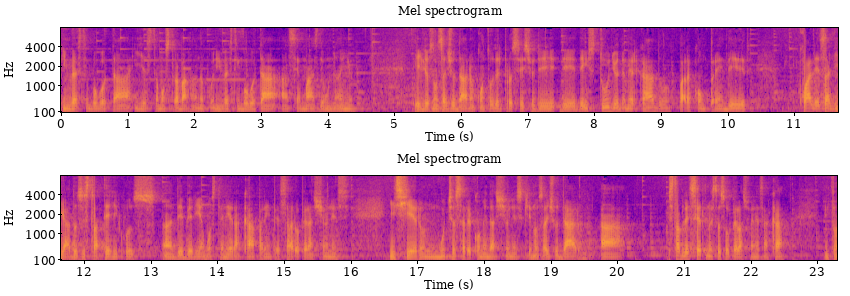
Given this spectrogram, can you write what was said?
Invest in Bogotá y estamos trabajando con Invest in Bogotá hace más de un año. Ellos nos ayudaron con todo el proceso de, de, de estudio de mercado para comprender quais aliados estratégicos uh, deveríamos ter acá para começar operações. Hicieron muitas recomendações que nos ajudaram a estabelecer nossas operações acá. Então,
